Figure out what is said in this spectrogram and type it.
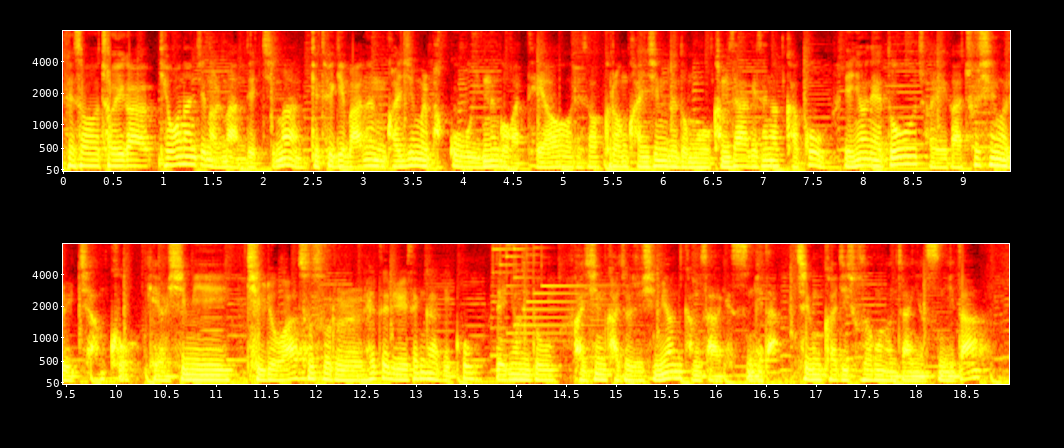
그래서 저희가 개원한 지는 얼마 안 됐지만 이렇게 되게 많은 관심을 받고 있는 것 같아요. 그래서 그런 관심도 너무 감사하게 생각하고 내년에도 저희가 초심을 잃지 않고 이렇게 열심히 진료와 수술을 해드릴 생각이고 내년도 관심 가져주시면 감사하겠습니다. 지금까지 조성훈 원장이었습니다.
